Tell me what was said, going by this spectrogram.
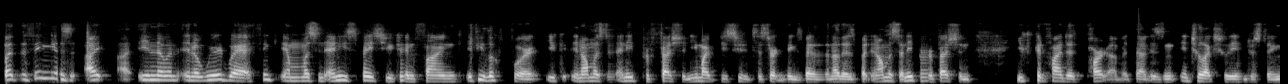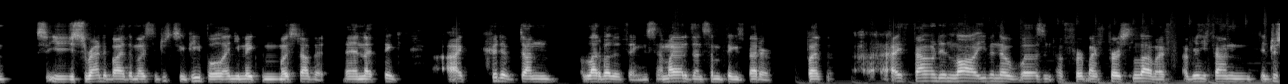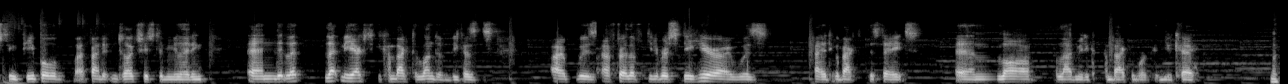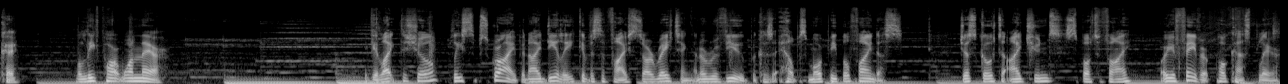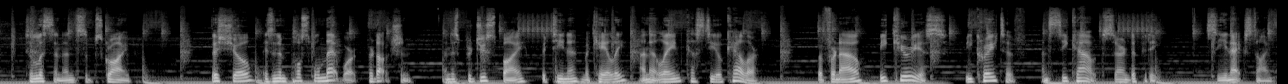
But the thing is, I, I you know, in, in, a weird way, I think almost in any space you can find, if you look for it, you can, in almost any profession, you might be suited to certain things better than others, but in almost any profession, you can find a part of it that is intellectually interesting. So you're surrounded by the most interesting people, and you make the most of it. And I think I could have done a lot of other things. I might have done some things better, but I found in law, even though it wasn't a, my first love, I, I really found interesting people. I found it intellectually stimulating, and it let let me actually come back to London because I was after I left university here, I was I had to go back to the States and law allowed me to come back and work in the UK. Okay. We'll leave part one there. If you like the show, please subscribe and ideally give us a five star rating and a review because it helps more people find us. Just go to iTunes, Spotify, or your favorite podcast player to listen and subscribe. This show is an Impossible Network production and is produced by Bettina McKaylee and Elaine Castillo Keller. But for now, be curious, be creative, and seek out serendipity. See you next time.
